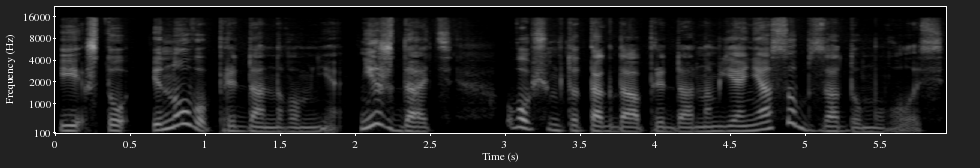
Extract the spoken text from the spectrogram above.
и что иного приданного мне не ждать. В общем-то, тогда о приданном я не особо задумывалась,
